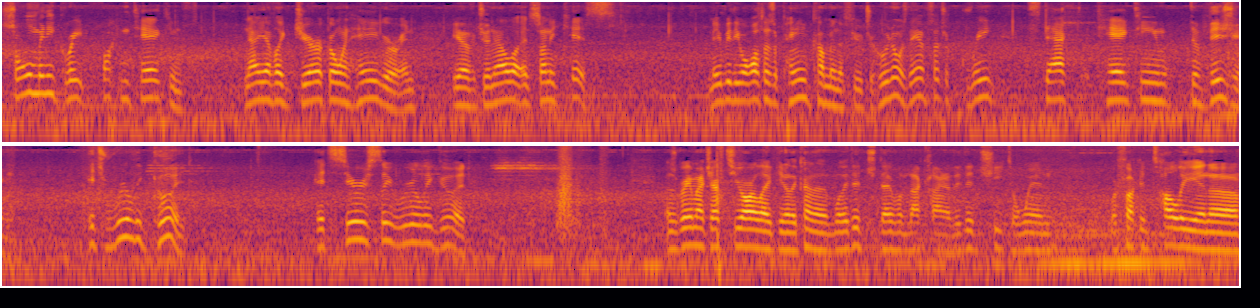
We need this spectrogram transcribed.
So many great fucking tag teams. Now you have like Jericho and Hager, and you have Janela and Sonny Kiss. Maybe the Authors of Pain come in the future. Who knows? They have such a great stacked tag team division. It's really good. It's seriously really good. It was a great match. FTR, like, you know, they kind of, well, they did, they, well, not kind of, they did cheat to win. Where fucking Tully and, uh,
